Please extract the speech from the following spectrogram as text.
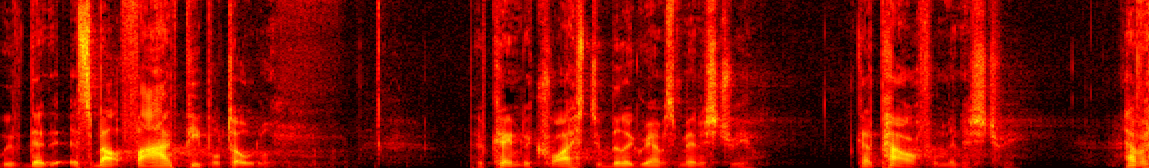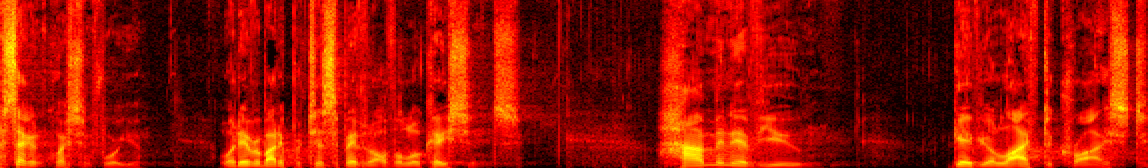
we've, it's about five people total that came to Christ through Billy Graham's ministry. Got a powerful ministry. I have a second question for you. What everybody participated at all the locations? How many of you gave your life to Christ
